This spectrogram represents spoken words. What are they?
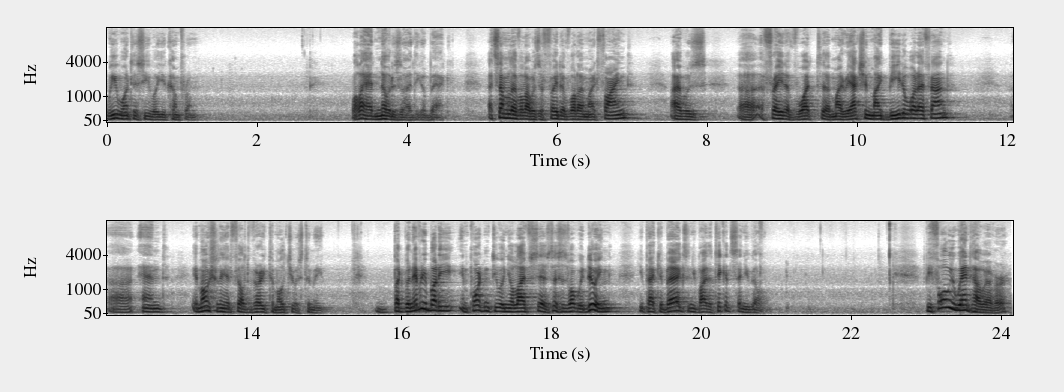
We want to see where you come from. Well, I had no desire to go back. At some level, I was afraid of what I might find. I was uh, afraid of what uh, my reaction might be to what I found. Uh, and emotionally, it felt very tumultuous to me. But when everybody important to you in your life says, This is what we're doing, you pack your bags and you buy the tickets and you go. Before we went, however,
